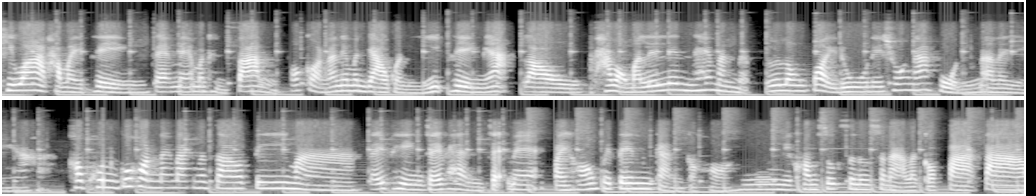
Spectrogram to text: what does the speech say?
ที่ว่าทำไมเพลงแจ๊ะแมะมันถึงสั้น เพราะก่อนหน้านี้มันยาวกว่านี้ เพลงเนี้ยเราทำออกมาเล่นๆให้มันแบบเออลองปล่อยดูในช่วงหน้าฝนอะไรอย่างเงี้ยค่ะ ขอบคุณกู้คนนักๆนะเจ้าตีมาได้เพลงใจแผ่นแจ๊ะแม่ไปห้องไปเต้นกันก็ขอให้มีความสุขสนุกสนานแล้วก็ฝากตาม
